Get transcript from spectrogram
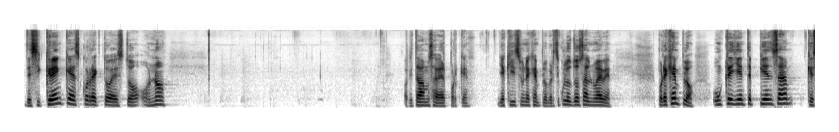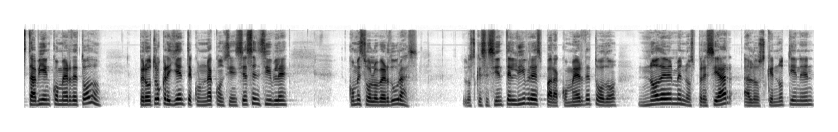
de si creen que es correcto esto o no. Ahorita vamos a ver por qué. Y aquí hice un ejemplo, versículos 2 al 9. Por ejemplo, un creyente piensa que está bien comer de todo, pero otro creyente con una conciencia sensible come solo verduras. Los que se sienten libres para comer de todo no deben menospreciar a los que no tienen,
